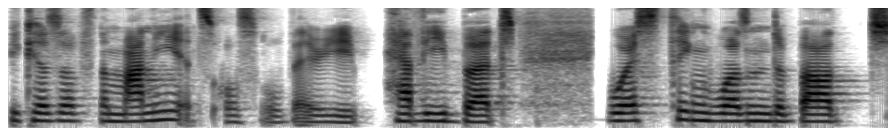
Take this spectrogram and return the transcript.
because of the money it's also very heavy but worst thing wasn't about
